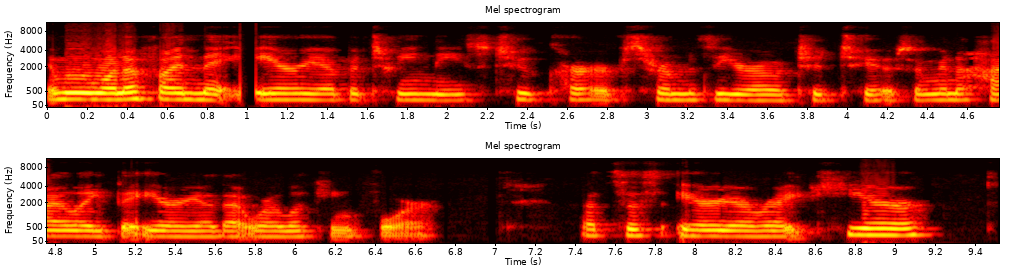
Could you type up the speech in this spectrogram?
And we want to find the area between these two curves from 0 to 2. So I'm going to highlight the area that we're looking for. That's this area right here. I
